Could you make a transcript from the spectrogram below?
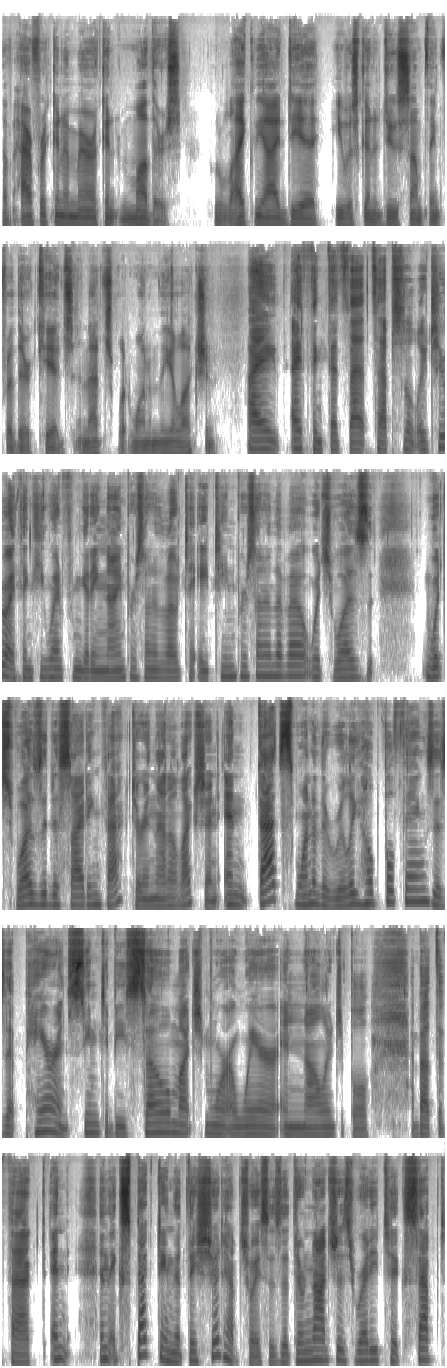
of African American mothers who liked the idea he was going to do something for their kids. And that's what won him the election. I, I think that that's absolutely true. I think he went from getting nine percent of the vote to eighteen percent of the vote, which was which was a deciding factor in that election. And that's one of the really hopeful things is that parents seem to be so much more aware and knowledgeable about the fact and and expecting that they should have choices, that they're not just ready to accept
